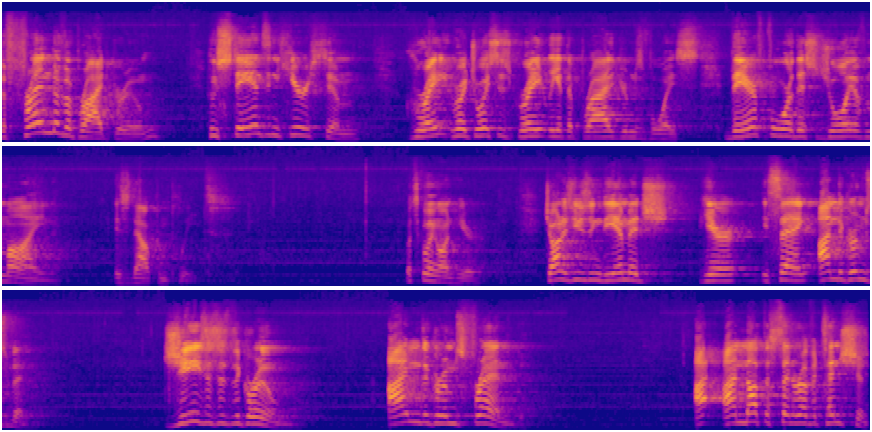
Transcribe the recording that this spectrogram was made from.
The friend of the bridegroom who stands and hears him great rejoices greatly at the bridegroom's voice. Therefore, this joy of mine is now complete. What's going on here? John is using the image here. He's saying, I'm the groomsman. Jesus is the groom. I'm the groom's friend. I, am not the center of attention.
